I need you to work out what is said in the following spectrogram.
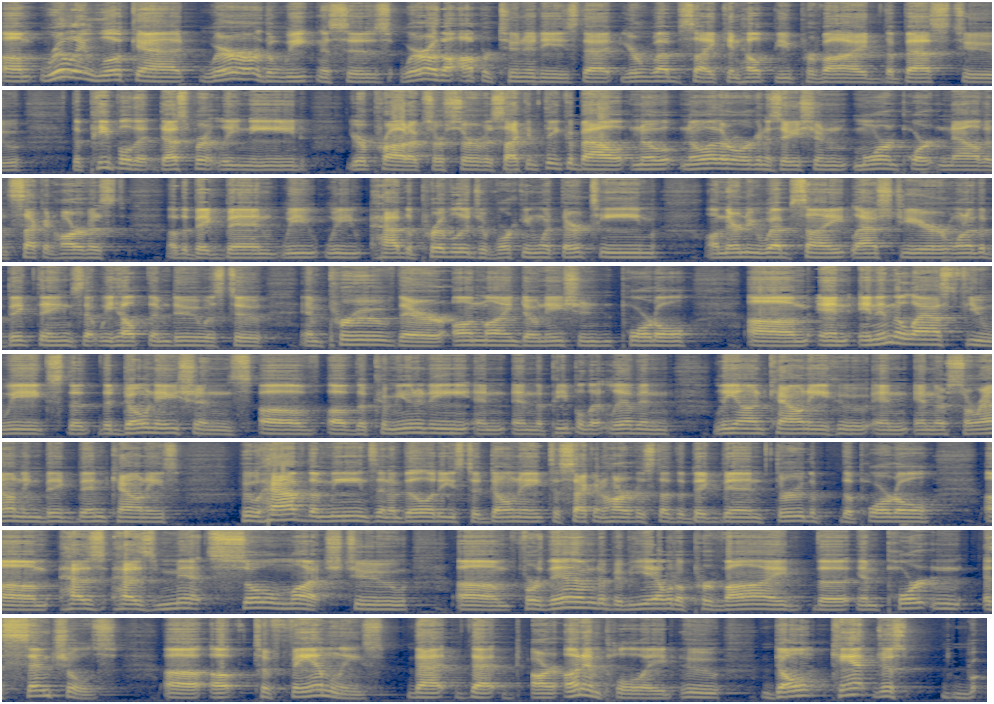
um, really look at where are the weaknesses, where are the opportunities that your website can help you provide the best to the people that desperately need your products or service. I can think about no no other organization more important now than Second Harvest of the Big Bend. We we had the privilege of working with their team on their new website last year. One of the big things that we helped them do was to improve their online donation portal. Um, and, and in the last few weeks, the, the donations of, of the community and, and the people that live in Leon County who and, and the surrounding Big Bend counties who have the means and abilities to donate to Second Harvest of the Big Bend through the, the portal um, has has meant so much to um, for them to be able to provide the important essentials uh, of, to families that that are unemployed who don't can't just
